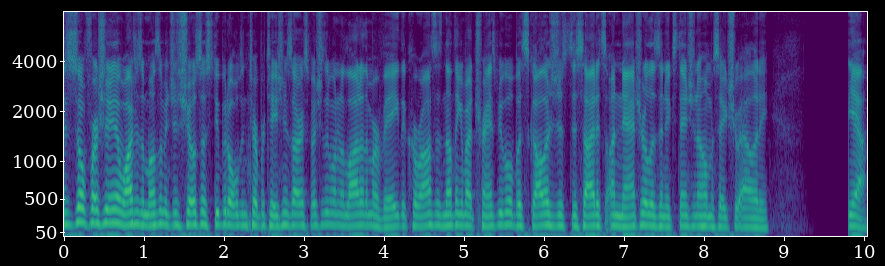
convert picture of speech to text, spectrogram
This is so frustrating to watch as a Muslim. It just shows how stupid old interpretations are, especially when a lot of them are vague. The Quran says nothing about trans people, but scholars just decide it's unnatural as an extension of homosexuality. Yeah.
